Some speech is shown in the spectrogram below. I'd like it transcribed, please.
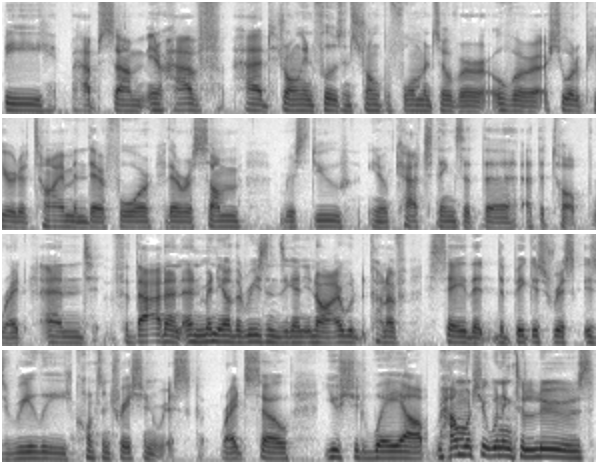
be perhaps um, you know have had strong inflows and strong performance over over a shorter period of time, and therefore there are some risks do you know catch things at the at the top, right? And for that and, and many other reasons, again, you know, I would kind of say that the biggest risk is really concentration risk, right? So you should weigh up how much you're willing to lose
